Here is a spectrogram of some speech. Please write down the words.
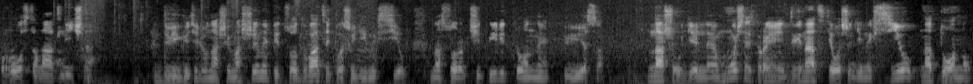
просто на отлично. Двигатель у нашей машины 520 лошадиных сил на 44 тонны веса. Наша удельная мощность в районе 12 лошадиных сил на тонну.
